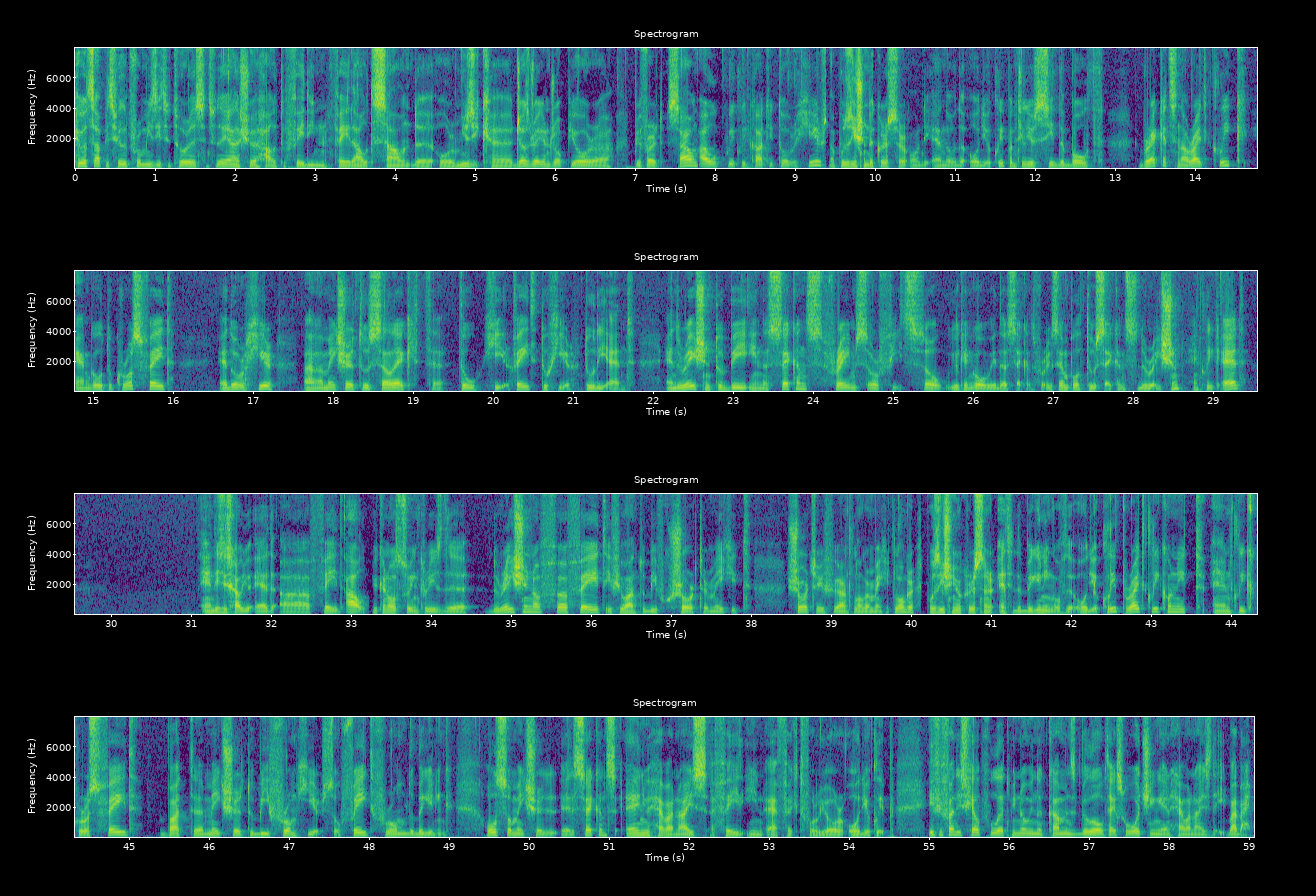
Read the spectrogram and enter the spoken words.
Hey what's up, it's Filip from Easy Tutorials and today I'll show you how to fade in and fade out sound uh, or music. Uh, just drag and drop your uh, preferred sound. I will quickly cut it over here. Now position the cursor on the end of the audio clip until you see the both brackets. Now right click and go to crossfade and over here uh, make sure to select uh, to here, fade to here, to the end and duration to be in seconds, frames or feet. So you can go with the seconds, for example, 2 seconds duration and click add and this is how you add a fade out. You can also increase the duration of fade. If you want to be shorter, make it shorter. If you want longer, make it longer. Position your cursor at the beginning of the audio clip, right click on it and click cross fade, but uh, make sure to be from here. So fade from the beginning. Also make sure to add seconds and you have a nice fade in effect for your audio clip. If you find this helpful, let me know in the comments below. Thanks for watching and have a nice day. Bye bye.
